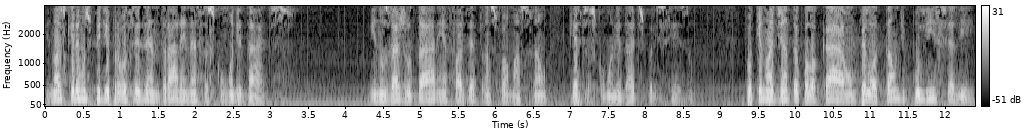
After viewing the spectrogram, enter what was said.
E nós queremos pedir para vocês entrarem nessas comunidades e nos ajudarem a fazer a transformação que essas comunidades precisam. Porque não adianta eu colocar um pelotão de polícia ali.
